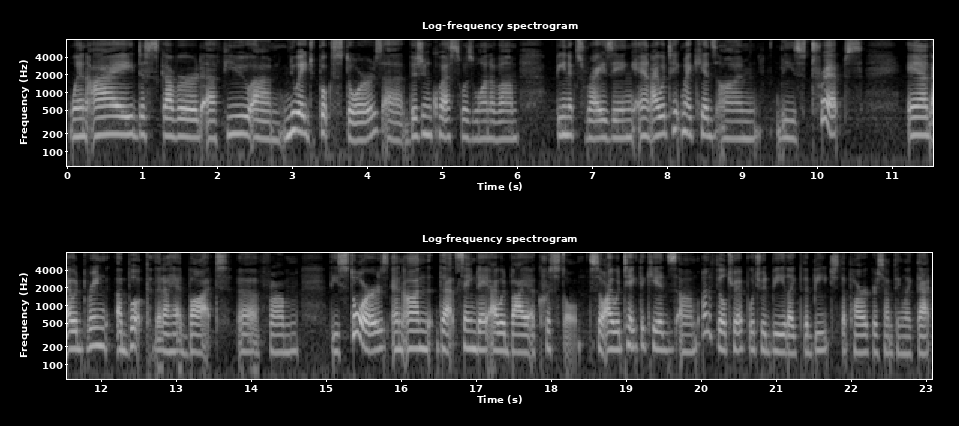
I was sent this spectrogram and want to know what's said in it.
when I discovered a few um, New Age bookstores. Uh, Vision Quest was one of them, Phoenix Rising, and I would take my kids on these trips and I would bring a book that I had bought uh, from these stores, and on that same day, I would buy a crystal. So I would take the kids um, on a field trip, which would be like the beach, the park, or something like that.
